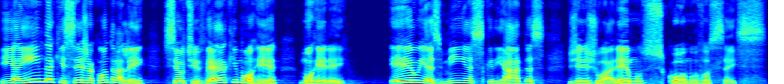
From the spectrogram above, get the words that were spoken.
e ainda que seja contra a lei, se eu tiver que morrer, morrerei. Eu e as minhas criadas jejuaremos como vocês.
